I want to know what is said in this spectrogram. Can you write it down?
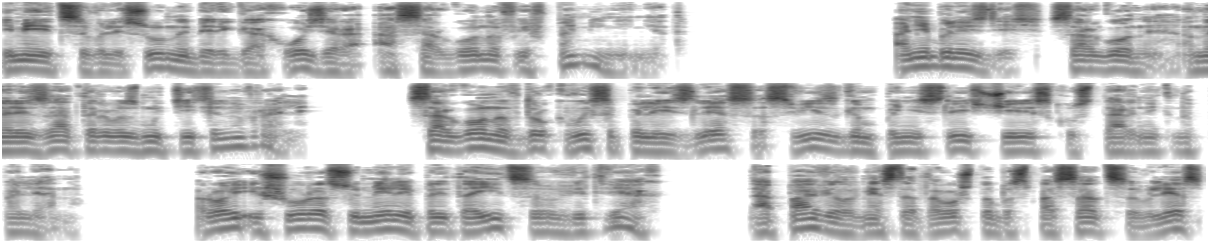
имеется в лесу на берегах озера, а саргонов и в помине нет. Они были здесь, саргоны, анализаторы возмутительно врали. Саргоны вдруг высыпали из леса, с визгом понеслись через кустарник на поляну. Рой и Шура сумели притаиться в ветвях, а Павел, вместо того, чтобы спасаться в лес,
